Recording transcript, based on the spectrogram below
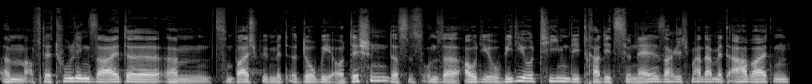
ähm, auf der Tooling-Seite ähm, zum Beispiel mit Adobe Audition. Das ist unser Audio-Video-Team, die traditionell, sage ich mal, damit arbeiten.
